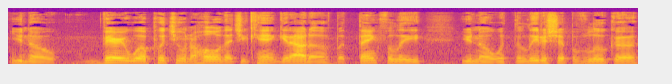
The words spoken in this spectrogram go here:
you know, very well put you in a hole that you can't get out of. But thankfully, you know, with the leadership of Luka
